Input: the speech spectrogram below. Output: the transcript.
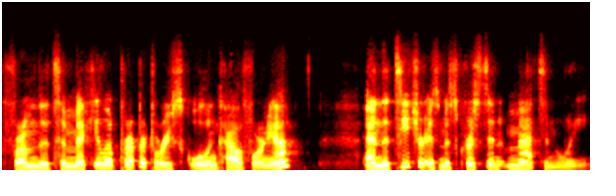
from the Temecula Preparatory School in California. And the teacher is Miss Kristen Mattingly.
